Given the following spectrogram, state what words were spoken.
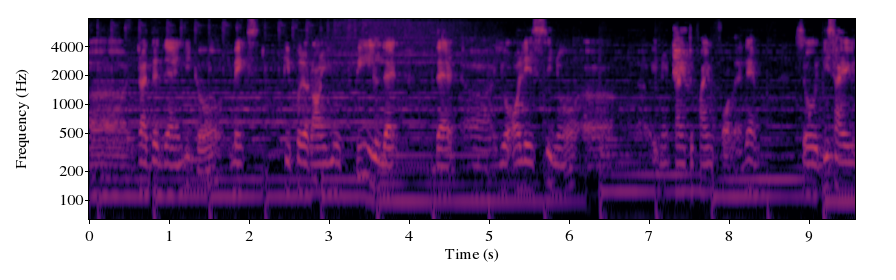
uh, rather than you know makes people around you feel that that uh, you're always you know uh, you know trying to find fault at them so this I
